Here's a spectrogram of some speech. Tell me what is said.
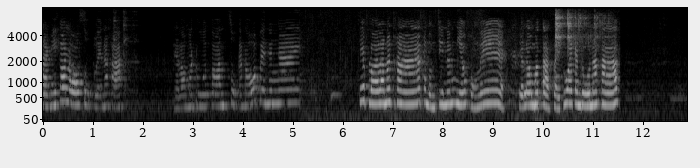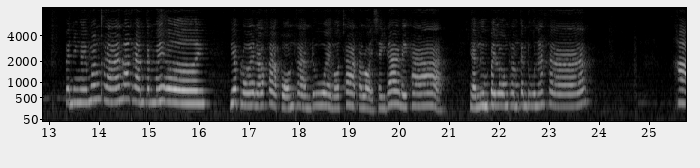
จากนี้ก็รอสุกเลยนะคะ เดี๋ยวเรามาดูตอนสุกกันเนาะว่าเป็นยังไง เรียบร้อยแล้วนะคะ ขนมจีนน้ำเงี้ยวของแม่ เดี๋ยวเรามาตักใส่ถ้วยกันดูนะคะ เป็นยังไงมั่งคะน่าทานกันไหมเอ่ยเรียบร้อยแล้วค่ะ พร้อมทานด้วยรสชาติอร่อยใช้ได้เลยค่ะ อย่าลืมไปลองทำกันดูนะคะ ค่ะ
